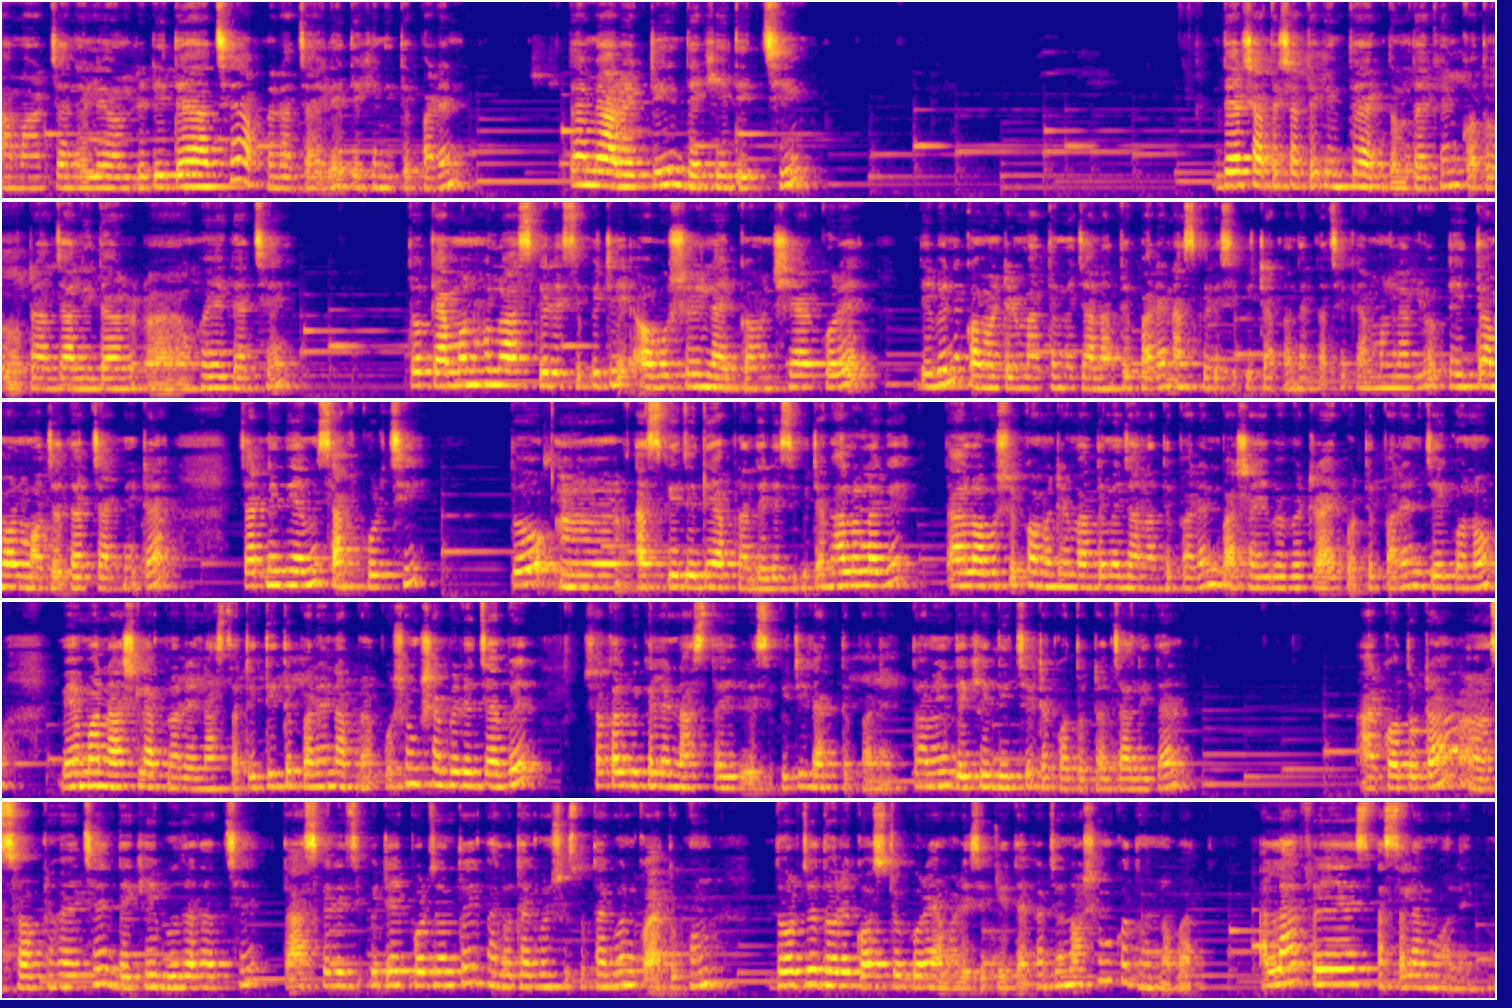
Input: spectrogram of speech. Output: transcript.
আমার চ্যানেলে অলরেডি দেওয়া আছে, আপনারা চাইলে দেখে নিতে পারেন। তো আমি আরও একটি দেখিয়ে দিচ্ছি। দেওয়ার সাথে সাথে কিন্তু একদম দেখেন কতটা জালিদার হয়ে গেছে। তো কেমন হলো আজকের রেসিপিটি অবশ্যই লাইক কমেন্ট শেয়ার করে দেবেন। কমেন্টের মাধ্যমে জানাতে পারেন আজকের রেসিপিটা আপনাদের কাছে কেমন লাগল। এই তো আমার মজাদার চাটনিটা। চাটনি দিয়ে আমি সার্ভ করছি। তো আজকে যদি আপনাদের রেসিপিটা ভালো লাগে তাহলে অবশ্যই কমেন্টের মাধ্যমে জানাতে পারেন, বাসায় এইভাবে ট্রাই করতে পারেন যে কোনো মেহমান আসলে আপনারা এই নাস্তাটি দিতে পারেন, আপনার প্রশংসা বেড়ে যাবে, সকাল বিকালে নাস্তায় এই রেসিপিটি রাখতে পারেন। তো আমি দেখিয়ে দিচ্ছি এটা কতটা জালিদার আর কতটা সফট হয়েছে, দেখেই বোঝা যাচ্ছে। তো আজকের রেসিপিটা এই পর্যন্তই। ভালো থাকবেন, সুস্থ থাকবেন। এতক্ষণ ধৈর্য ধরে, কষ্ট করে আমার রেসিপি দেখার জন্য অসংখ্য ধন্যবাদ। আল্লাহ হাফেজ, আসসালামু আলাইকুম।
